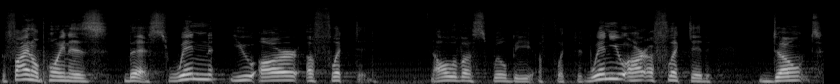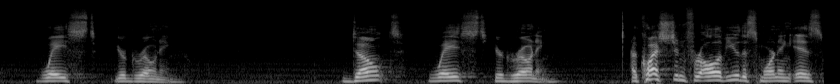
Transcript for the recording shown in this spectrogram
The final point is this when you are afflicted, and all of us will be afflicted, when you are afflicted, don't waste your groaning. Don't waste your groaning. A question for all of you this morning is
